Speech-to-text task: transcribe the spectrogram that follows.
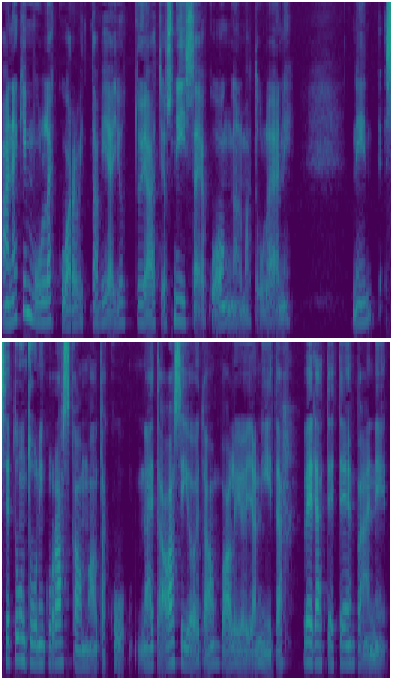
ainakin mulle kuorvittavia juttuja, että jos niissä joku ongelma tulee, niin, niin se tuntuu niin kuin raskaammalta, kun näitä asioita on paljon ja niitä vedät eteenpäin, niin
